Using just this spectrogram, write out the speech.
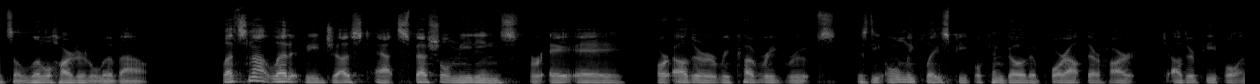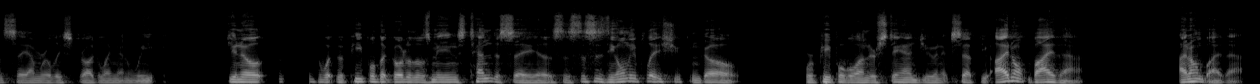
It's a little harder to live out. Let's not let it be just at special meetings for AA or other recovery groups is the only place people can go to pour out their heart to other people and say, I'm really struggling and weak. Do you know, what the people that go to those meetings tend to say is, is this is the only place you can go where people will understand you and accept you. I don't buy that. I don't buy that.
